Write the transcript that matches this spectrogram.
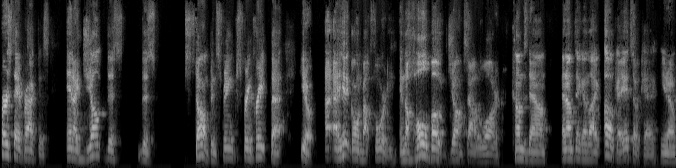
First day of practice, and I jumped this this stump in Spring Spring Creek that you know I, I hit it going about forty, and the whole boat jumps out of the water, comes down, and I'm thinking like, okay, it's okay, you know.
